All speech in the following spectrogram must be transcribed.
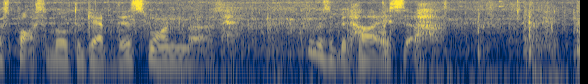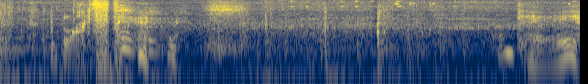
Was possible to get this one, but it was a bit high, so we blocked it. okay.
